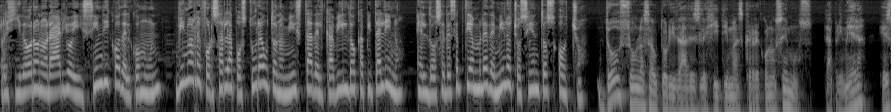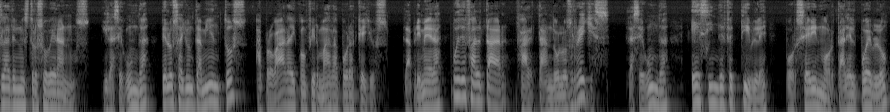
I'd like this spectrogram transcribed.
regidor honorario y síndico del común, vino a reforzar la postura autonomista del Cabildo Capitalino el 12 de septiembre de 1808. Dos son las autoridades legítimas que reconocemos. La primera es la de nuestros soberanos, y la segunda de los ayuntamientos, aprobada y confirmada por aquellos. La primera puede faltar faltando los reyes. La segunda es indefectible por ser inmortal el pueblo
